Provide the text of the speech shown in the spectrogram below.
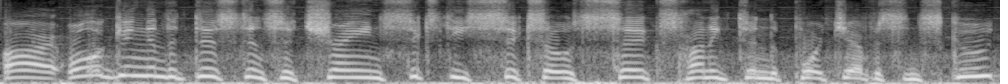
All right, we're looking in the distance at train 6606, Huntington to Port Jefferson Scoot.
